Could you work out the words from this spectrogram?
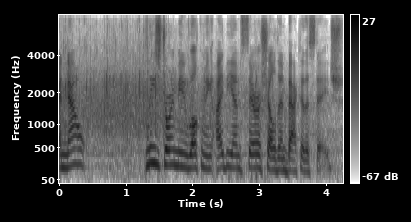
And now, please join me in welcoming IBM's Sarah Sheldon back to the stage.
